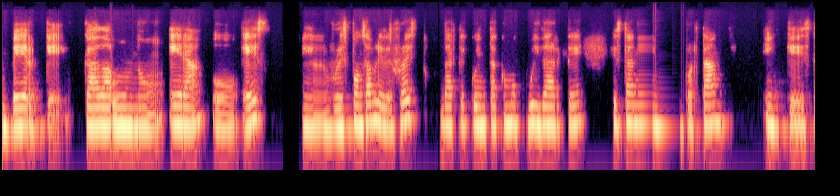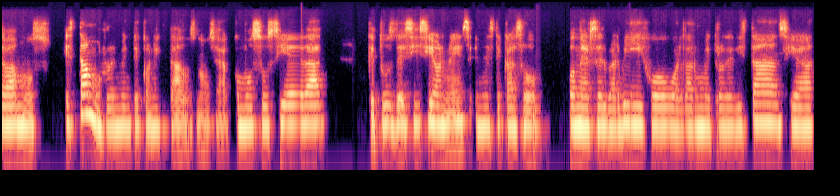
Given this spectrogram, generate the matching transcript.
ver que cada uno era o es eh, responsable del resto, darte cuenta cómo cuidarte es tan importante en que estábamos, estamos realmente conectados, ¿no? O sea, como sociedad, que tus decisiones, en este caso, ponerse el barbijo, guardar un metro de distancia,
